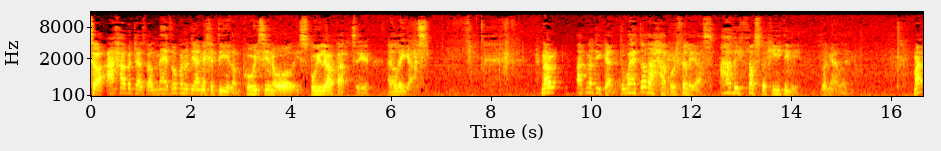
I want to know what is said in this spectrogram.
to, Ahab a Jezebel meddwl bod nhw wedi ennill y dydd, ond pwy sy'n ôl i sbwylio'r parti y leias. Nawr, adnod i gen, dywedodd Ahab wrth Elias, a ddeithos do hyd i mi, fy ngelyn. Mae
